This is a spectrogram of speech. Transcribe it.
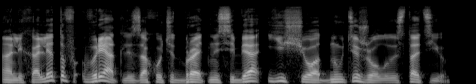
а Лихолетов вряд ли захочет брать на себя еще одну тяжелую статью.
